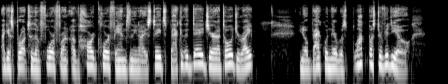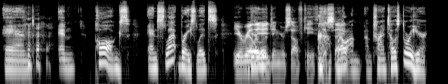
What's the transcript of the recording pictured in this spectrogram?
I guess, brought to the forefront of hardcore fans in the United States back in the day. Jared, I told you, right? You know, back when there was Blockbuster Video and and Pogs and slap bracelets. You're really aging yourself, Keith. Just saying. well, I'm I'm trying to tell a story here,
